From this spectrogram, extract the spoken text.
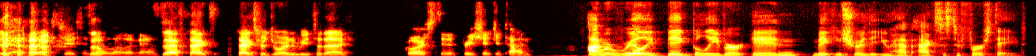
Yeah. Thanks, Jason. So- I love it, man. Zeph, thanks thanks for joining me today. Of course, dude. Appreciate your time. I'm a really big believer in making sure that you have access to first aid.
